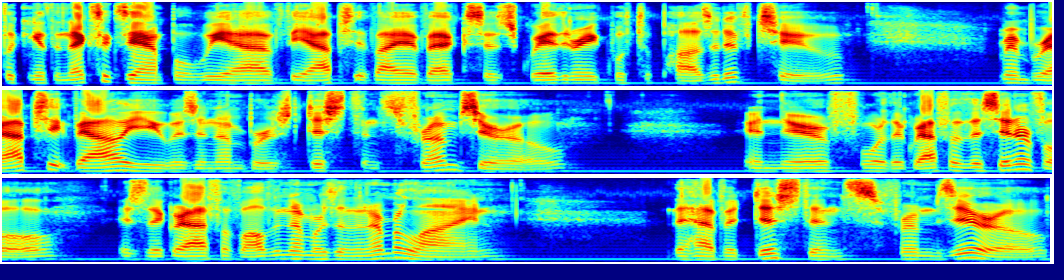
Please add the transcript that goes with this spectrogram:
Looking at the next example, we have the absolute value of x is greater than or equal to positive 2. Remember, absolute value is a number's distance from 0, and therefore the graph of this interval is the graph of all the numbers on the number line that have a distance from 0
